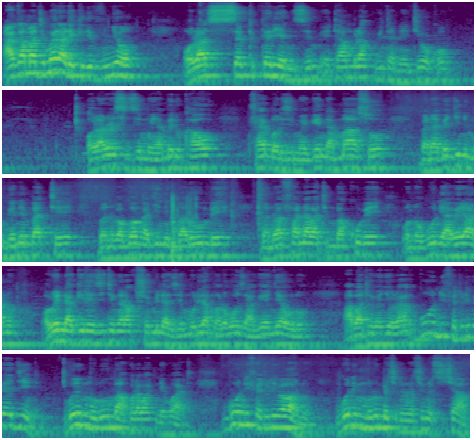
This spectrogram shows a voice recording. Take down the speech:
Agamba nti mweraliikirivu nnyo olwa sectarianism etambula ku intaneti okwo olwa racism yamerukawo tribalism egenda mu maaso bano abejini mugende mbatte bano bagwanga jini mubalumbe bano bafaana bati mubakube ono ogundi abeera ano olw'endagiro ezitingana ku shomira zemulira amaloboozi ag'enjawulo abantu benjawulo gundi ffe tuli bejini gundi mulumbe akola bwati ne bwati gundi ffe tuli bawano gundi mulumbe kino na kino kikyamu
